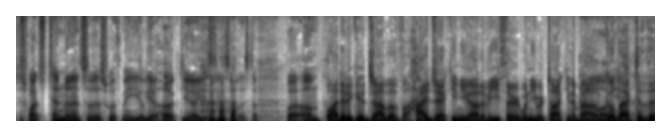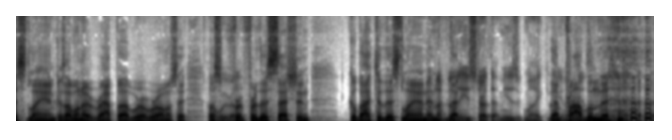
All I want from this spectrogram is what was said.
just watch ten minutes of this with me, you'll get hooked. You know, you see some of this stuff." But um, well, I did a good job of hijacking you out of ether when you were talking about oh, go yeah. back to this land because I want to wrap up. We're we're almost at oh, really? for for this session go back to this land I'm and to let you start that music, Mike. That you know, problem that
